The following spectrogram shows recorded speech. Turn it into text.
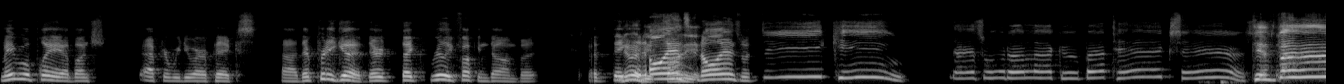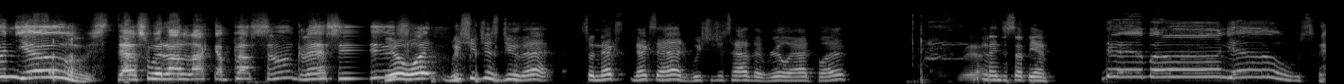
Maybe we'll play a bunch after we do our picks. Uh, they're pretty good. They're like really fucking dumb, but but they You know it all ends it all ends with DQ. That's what I like about Texas. Divine Yost. That's what I like about sunglasses. You know what? We should just do that. So next next ad, we should just have the real ad play. Yeah. and then just at the end, Devon Yos.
